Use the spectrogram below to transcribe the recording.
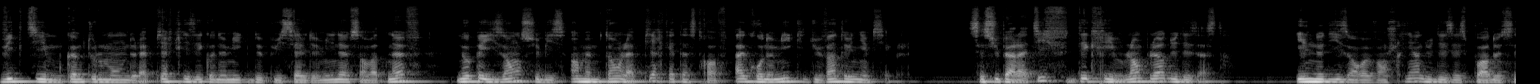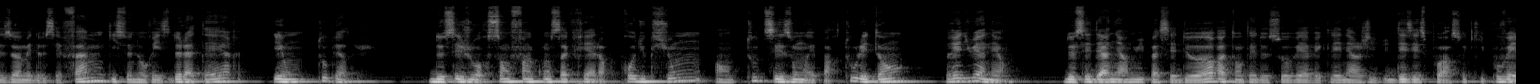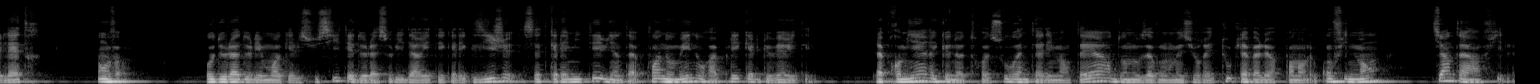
Victimes, comme tout le monde, de la pire crise économique depuis celle de 1929, nos paysans subissent en même temps la pire catastrophe agronomique du XXIe siècle. Ces superlatifs décrivent l'ampleur du désastre. Ils ne disent en revanche rien du désespoir de ces hommes et de ces femmes qui se nourrissent de la terre et ont tout perdu de ces jours sans fin consacrés à leur production, en toute saison et par tous les temps, réduits à néant. De ces dernières nuits passées dehors à tenter de sauver avec l'énergie du désespoir ce qui pouvait l'être, en vain. Au-delà de l'émoi qu'elle suscite et de la solidarité qu'elle exige, cette calamité vient à point nommé nous rappeler quelques vérités. La première est que notre souveraineté alimentaire, dont nous avons mesuré toute la valeur pendant le confinement, tient à un fil.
